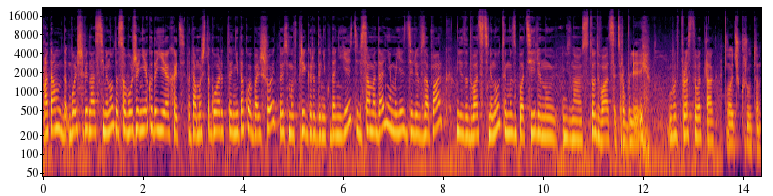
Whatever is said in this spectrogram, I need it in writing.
А там больше 15 минут особо уже некуда ехать, потому что город не такой большой, то есть мы в пригороды никуда не ездили. Самое дальнее мы ездили в зоопарк где-то 20 минут, и мы заплатили, ну, не знаю, 120 рублей. Вот просто вот так. Очень круто.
